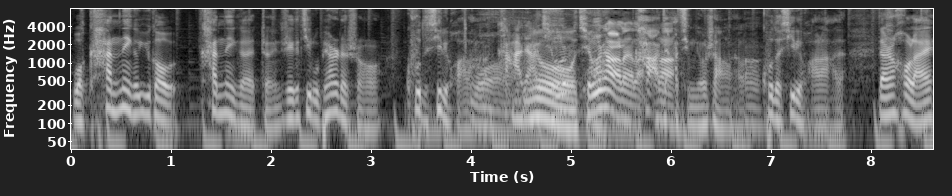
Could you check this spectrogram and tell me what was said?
我看那个预告，看那个整这个纪录片的时候，哭得稀里哗啦的，咔家哟情情上来了，咔家啊情就上来了，哭得稀里哗啦的。但是后来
